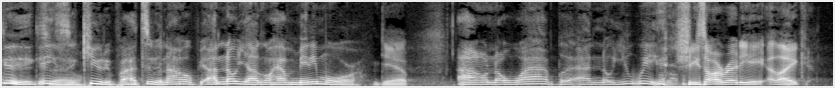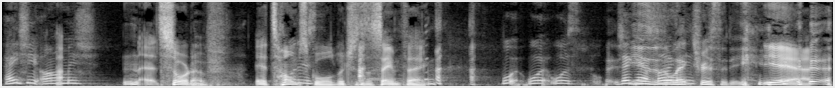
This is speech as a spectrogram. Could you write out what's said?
Good. He's So- a cutie pie too, and I hope I know y'all gonna have many more. Yep. I don't know why, but I know you will. She's already like Ain't she Amish? uh, sort of. It's homeschooled, which is the same thing. What what was? She They got uses buggies? electricity. Yeah.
